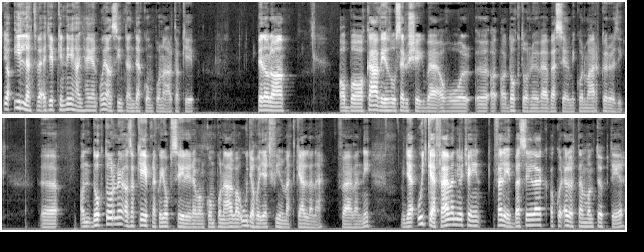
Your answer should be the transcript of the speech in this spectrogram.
Ja, illetve egyébként néhány helyen olyan szinten dekomponált a kép. Például a, abba a kávézószerűségbe, ahol ö, a, a doktornővel beszél, mikor már körözik. Ö, a doktornő az a képnek a jobb szélére van komponálva, úgy, ahogy egy filmet kellene felvenni. Ugye úgy kell felvenni, hogyha én felét beszélek, akkor előttem van több tér,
